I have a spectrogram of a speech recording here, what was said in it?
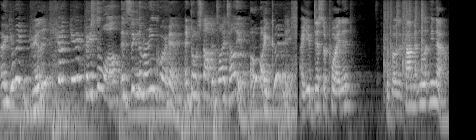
Are you a drill instructor? Face the wall and sing the Marine Corps hymn. And don't stop until I tell you. Oh, my goodness. Are you disappointed? Compose a comment and let me know.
